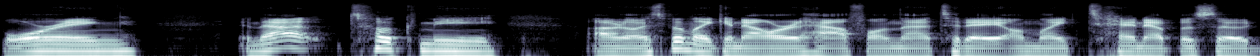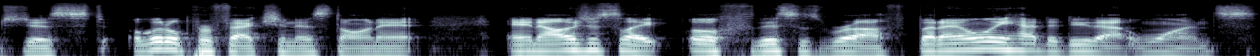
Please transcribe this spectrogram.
boring. And that took me I don't know. I spent like an hour and a half on that today on like 10 episodes, just a little perfectionist on it. And I was just like, oh, this is rough. But I only had to do that once.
